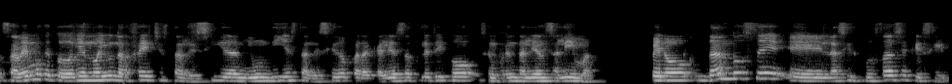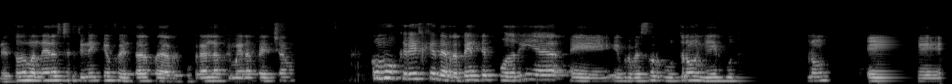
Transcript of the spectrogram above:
sabemos que todavía no hay una fecha establecida ni un día establecido para que Alianza Atlético se enfrente a Alianza Lima, pero dándose eh, la circunstancia que sí, de todas maneras se tiene que enfrentar para recuperar la primera fecha, ¿cómo crees que de repente podría eh, el profesor Butrón, Jair Butrón, eh,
